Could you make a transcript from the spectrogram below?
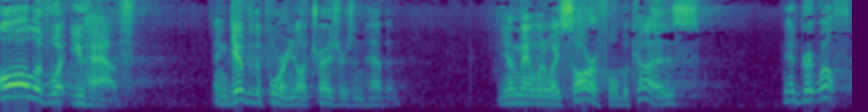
all of what you have and give to the poor, and you'll have treasures in heaven. The young man went away sorrowful because he had great wealth.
